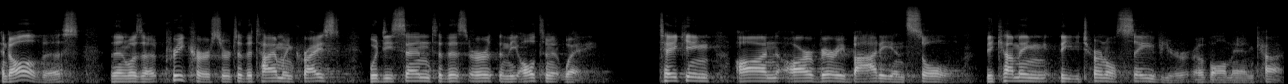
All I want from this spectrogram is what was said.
And all of this then was a precursor to the time when Christ would descend to this earth in the ultimate way, taking on our very body and soul, becoming the eternal Savior of all mankind.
